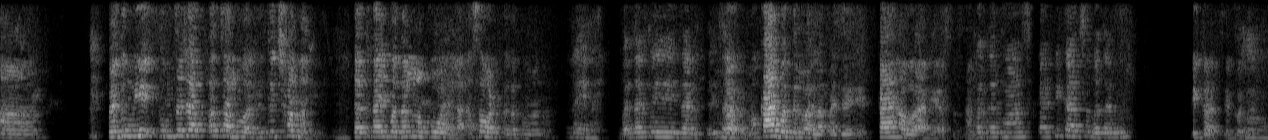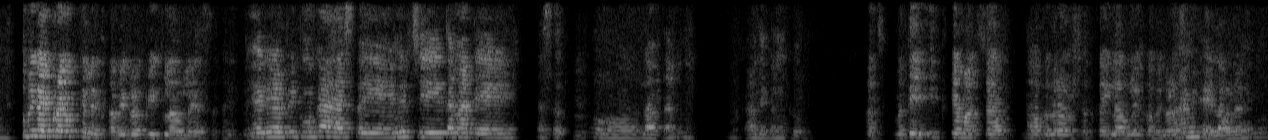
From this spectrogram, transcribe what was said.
म्हणजे तुम्ही तुमचं जे आता चालू आहे ते छान आहे. त्यात काही बदल नको व्हायला असं वाटतं का तुम्हाला? नाही नाही. बदल. मग काय बदल व्हायला पाहिजे? काय हवं आहे असं सांगा. बदल मग काय? पिकाचं बदल. पिकाचे बदल. तुम्ही काही प्रयोग केलेत का? वेगळं पीक लावलंय असं काही वेगळं पीक मग काय असतं हे मिरची टमाटे असं अं, लावतात ना. मग कांदे पण करू अच्छा मग ते इतक्या मागच्या दहा पंधरा वर्षात काही लावलंय का वेगळं? आम्ही काही लावलं नाही.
